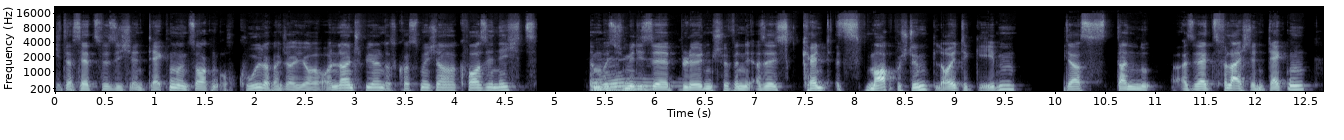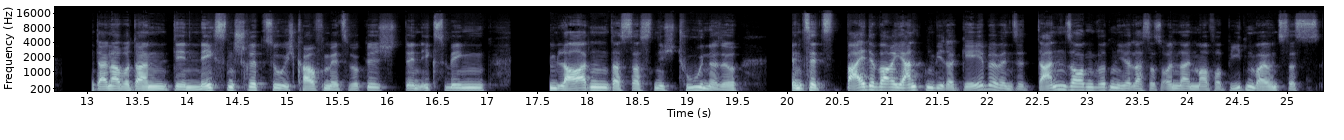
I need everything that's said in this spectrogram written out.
die das jetzt für sich entdecken und sagen, ach cool, da kann ich ja hier online spielen, das kostet mich ja quasi nichts. Dann muss ich mir diese blöden Schiffe nicht, also es könnte, es mag bestimmt Leute geben, die das dann, also jetzt vielleicht entdecken dann aber dann den nächsten Schritt zu, ich kaufe mir jetzt wirklich den X-Wing im Laden, dass das nicht tun. Also wenn es jetzt beide Varianten wieder gäbe, wenn sie dann sagen würden, hier lass das online mal verbieten, weil uns das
